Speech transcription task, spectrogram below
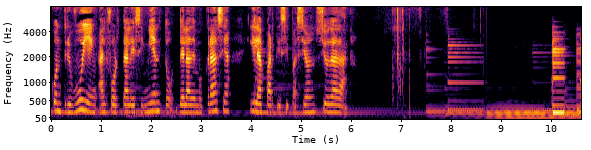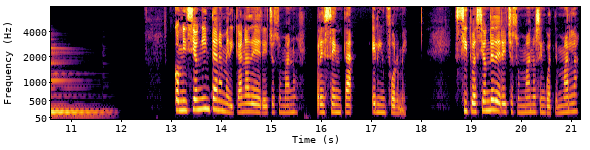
contribuyen al fortalecimiento de la democracia y la participación ciudadana. Comisión Interamericana de Derechos Humanos presenta el informe Situación de Derechos Humanos en Guatemala,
